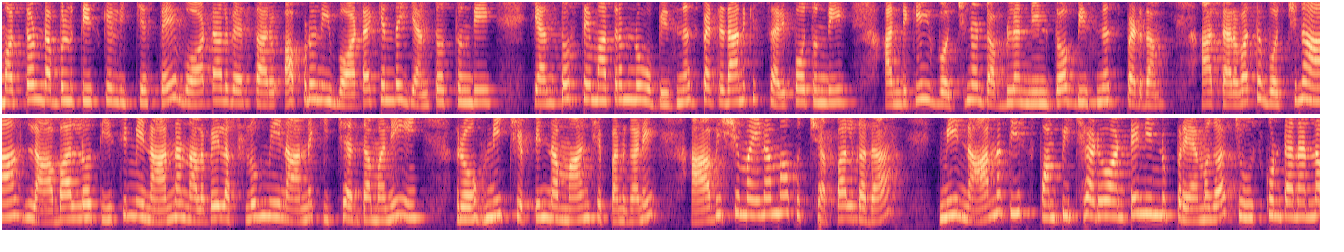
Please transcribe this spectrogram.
మొత్తం డబ్బులు తీసుకెళ్ళి ఇచ్చేస్తే వాటాలు వేస్తారు. అప్పుడు నీ వాటా కింద ఎంత వస్తుంది ఎంత వస్తే మాత్రం నువ్వు బిజినెస్ పెట్టడానికి సరిపోతుంది. అందుకే వచ్చిన డబ్బులన్నింటితో బిజినెస్ పెడదాం. ఆ తర్వాత వచ్చిన లాభాల్లో తీసి మీ నాన్న నలభై లక్షలు మీ నాన్నకి ఇచ్చేద్దామని రోహిణి చెప్పిందమ్మా అని చెప్పాను. కానీ ఆ విషయమైనా మాకు చెప్పాలి కదా. మీ నాన్న తీసి పంపించాడు అంటే నిన్ను ప్రేమగా చూసుకుంటానన్న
